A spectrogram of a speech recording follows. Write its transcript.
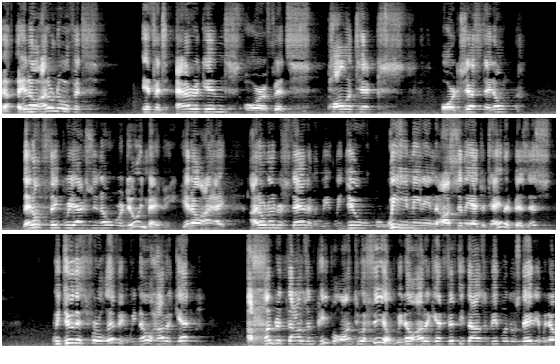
Yeah, you know, I don't know if it's if it's arrogance or if it's politics or just they don't they don't think we actually know what we're doing. Maybe you know, I I, I don't understand. I mean, we we do we meaning us in the entertainment business. We do this for a living. We know how to get hundred thousand people onto a field. We know how to get fifty thousand people into a stadium. We know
